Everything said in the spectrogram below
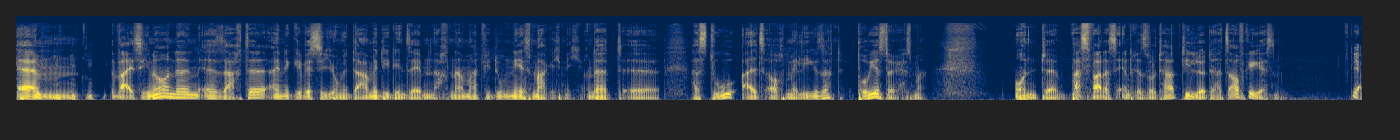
ähm, weiß ich noch, und dann äh, sagte eine gewisse junge Dame, die denselben Nachnamen hat wie du, nee, das mag ich nicht. Und da hat, äh, hast du als auch Melli gesagt, probier's doch erstmal. Und äh, was war das Endresultat? Die Lütte hat's aufgegessen. Ja.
